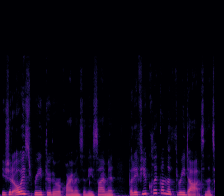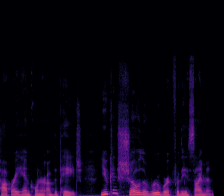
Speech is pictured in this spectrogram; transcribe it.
You should always read through the requirements of the assignment, but if you click on the three dots in the top right hand corner of the page, you can show the rubric for the assignment.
